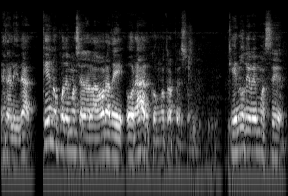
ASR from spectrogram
En realidad, ¿qué no podemos hacer a la hora de orar con otra persona? ¿Qué no debemos hacer?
